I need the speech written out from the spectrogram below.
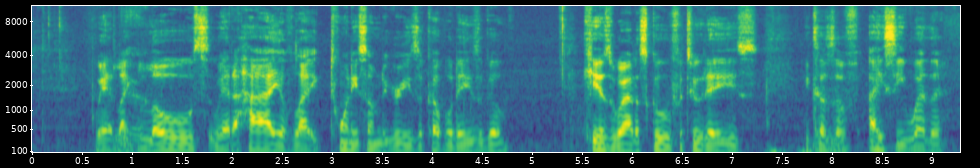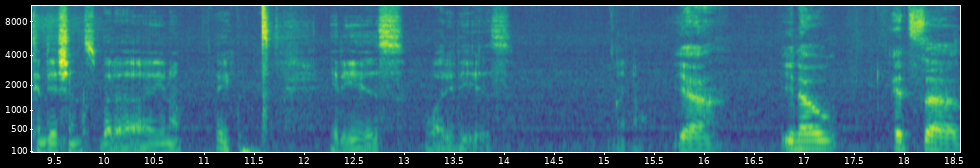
we had like Yeah. lows. We had a high of like twenty some degrees a couple days ago. Kids were out of school for two days because of icy weather conditions. But uh, you know, hey, it is what it is. You know. Yeah, you know, it's uh,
